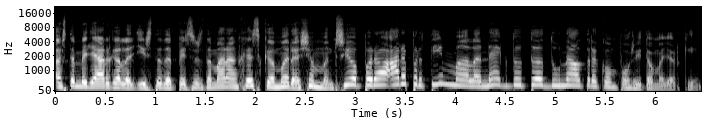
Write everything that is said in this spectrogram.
És també llarga la llista de peces de Maranges que mereixen menció, però ara partim a l'anècdota d'un altre compositor mallorquí.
